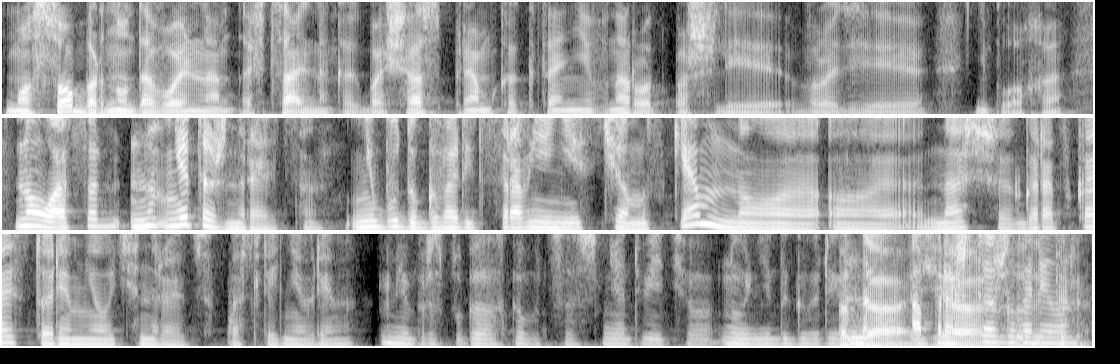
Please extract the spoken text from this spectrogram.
Мособр, ну, довольно официально, как бы, а сейчас прям как-то они в народ пошли, вроде неплохо. Ну, особенно, ну, мне тоже нравится. Не буду говорить в сравнении с чем и с кем, но э, наша городская история мне очень нравится в последнее время. Мне просто показалось, как будто Саша не ответила, ну, не договорила. Да, а про что я что-то говорила? пере-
